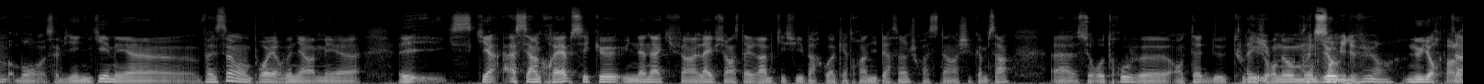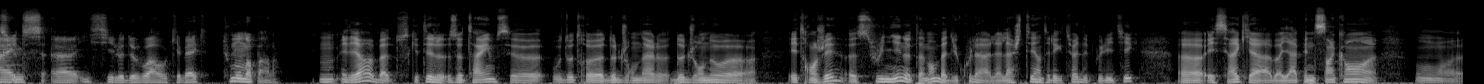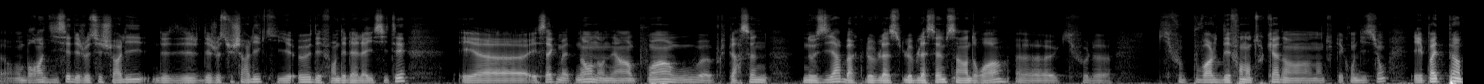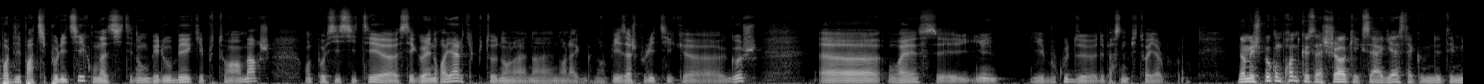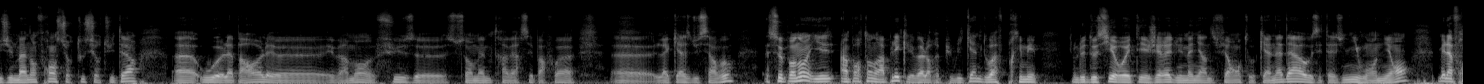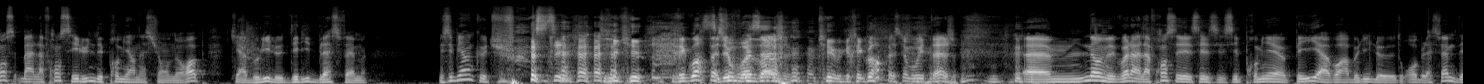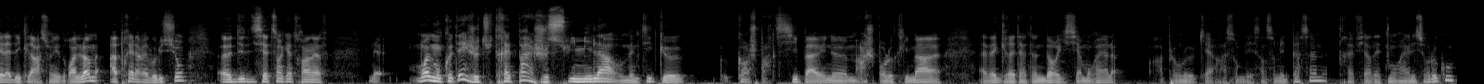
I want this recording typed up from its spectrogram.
Enfin, bon, sa vie est niquée, mais euh, enfin, ça, on pourrait y revenir. Mais euh, et ce qui est assez incroyable, c'est qu'une nana qui fait un live sur Instagram qui est suivie par quoi 90 personnes, je crois que c'était un chiffre comme ça, euh, se retrouve en tête de tous Ah, les journaux Plus de 100 mondiaux. 000 vues. hein. New York Times, ici Le Devoir au Québec, tout le monde en parle. Mm. Et d'ailleurs, bah, tout ce qui était The Times ou d'autres journaux, journaux étrangers soulignaient notamment bah, du coup la, la lâcheté intellectuelle des politiques. Euh, et c'est vrai qu'il y, a- bah, y a à peine 5 ans, on, euh, on brandissait des Je suis Charlie, des, Je suis Charlie qui eux défendaient la laïcité. Et, euh, et c'est vrai que maintenant on en est à un point où euh, plus personne n'ose dire bah, que le, blas- le blasphème c'est un droit, qu'il faut faut pouvoir le défendre en tout cas dans, toutes les conditions et pas peu importe les partis politiques on a cité donc qui est plutôt en marche on peut aussi citer Ségolène Royal, qui est plutôt dans, le paysage politique gauche. Ouais, il y, a- beaucoup de, personnes pitoyables. Non, mais je peux comprendre que ça choque et que ça agace la communauté musulmane en France, surtout sur Twitter, euh, où euh, la parole euh, est vraiment fuse sans même traverser parfois la case du cerveau. Cependant, il est important de rappeler que les valeurs républicaines doivent primer. Le dossier aurait été géré d'une manière différente au Canada, aux États-Unis ou en Iran, mais la France, bah, la France est l'une des premières nations en Europe qui a aboli le délit de blasphème. Mais c'est bien que tu fasses. Grégoire Passion. Bruitage. Grégoire Passion Bruitage. Euh, non, mais voilà, la France, c'est- le premier pays à avoir aboli le droit au blasphème dès la Déclaration des droits de l'homme, après la Révolution euh, de 1789. Euh, Moi, de mon côté, je tuterai pas, je suis mis là, au même titre que quand je participe à une marche pour le climat euh, avec Greta Thunberg ici à Montréal. Rappelons-le, qui a rassemblé 500 000 personnes. Très fier d'être montréalais sur le coup.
